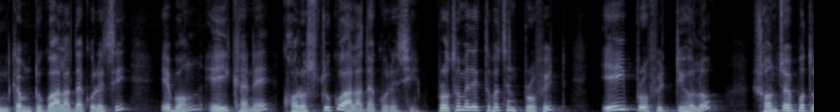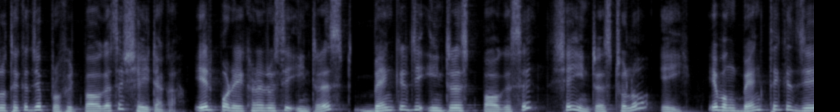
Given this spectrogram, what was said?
ইনকামটুকু আলাদা করেছি এবং এইখানে খরচটুকু আলাদা করেছি। প্রথমে দেখতে পাচ্ছেন প্রফিট এই প্রফিটটি হলো সঞ্চয়পত্র থেকে যে প্রফিট পাওয়া গেছে সেই টাকা। এরপরে এখানে রয়েছে ইন্টারেস্ট ব্যাংকের যে ইন্টারেস্ট পাওয়া গেছে, সেই ইন্টারেস্ট হলো এই। এবং ব্যাংক থেকে যে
